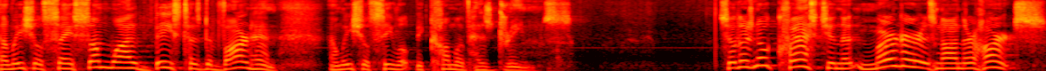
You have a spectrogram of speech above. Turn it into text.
and we shall say, Some wild beast has devoured him, and we shall see what become of his dreams. So there's no question that murder is not in their hearts.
